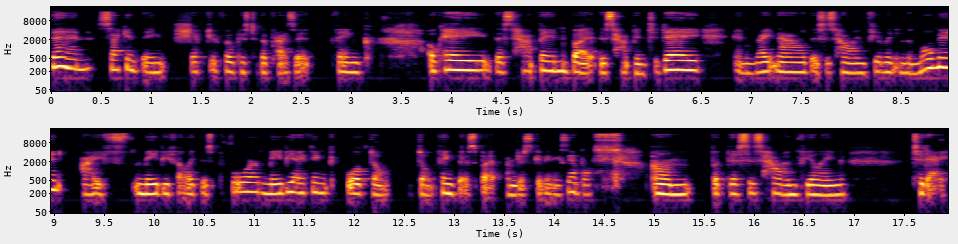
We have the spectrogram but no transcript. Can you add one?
Then, second thing, shift your focus to the present. Think, okay, this happened, but this happened today. And right now, this is how I'm feeling in the moment. I maybe felt like this before. Maybe I think, well, don't don't think this, but I'm just giving an example. Um, but this is how I'm feeling today.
